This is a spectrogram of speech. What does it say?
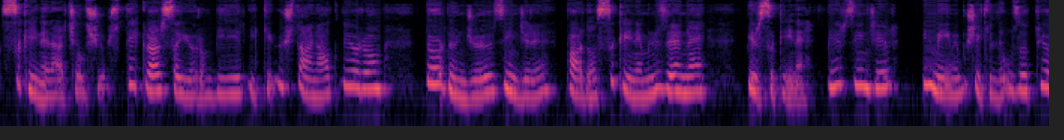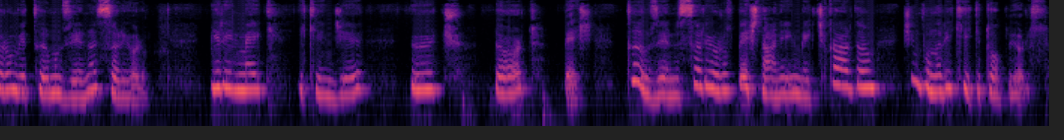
sık iğneler çalışıyoruz. Tekrar sayıyorum. 1, 2, 3 tane atlıyorum. Dördüncü zinciri pardon sık iğnemin üzerine bir sık iğne. Bir zincir ilmeğimi bu şekilde uzatıyorum ve tığımın üzerine sarıyorum. Bir ilmek, ikinci, üç, dört, beş. Tığın üzerini sarıyoruz. 5 tane ilmek çıkardım. Şimdi bunları 2 2 topluyoruz.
